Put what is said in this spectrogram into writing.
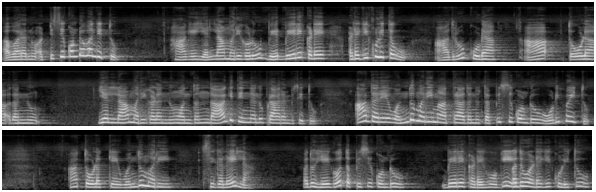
ಅವರನ್ನು ಅಟ್ಟಿಸಿಕೊಂಡು ಬಂದಿತ್ತು. ಹಾಗೆ ಎಲ್ಲ ಮರಿಗಳು ಬೇರೆ ಬೇರೆ ಕಡೆ ಅಡಗಿ ಕುಳಿತವು. ಆದರೂ ಕೂಡ ಆ ತೋಳ ಅದನ್ನು ಎಲ್ಲ ಮರಿಗಳನ್ನು ಒಂದೊಂದಾಗಿ ತಿನ್ನಲು ಪ್ರಾರಂಭಿಸಿತು. ಆದರೆ ಒಂದು ಮರಿ ಮಾತ್ರ ಅದನ್ನು ತಪ್ಪಿಸಿಕೊಂಡು ಓಡಿ ಹೋಯಿತು ಆ ತೋಳಕ್ಕೆ ಒಂದು ಮರಿ ಸಿಗಲೇ ಇಲ್ಲ. ಅದು ಹೇಗೋ ತಪ್ಪಿಸಿಕೊಂಡು ಬೇರೆ ಕಡೆ ಹೋಗಿ ಅದು ಒಡಗಿ ಕುಳಿತು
